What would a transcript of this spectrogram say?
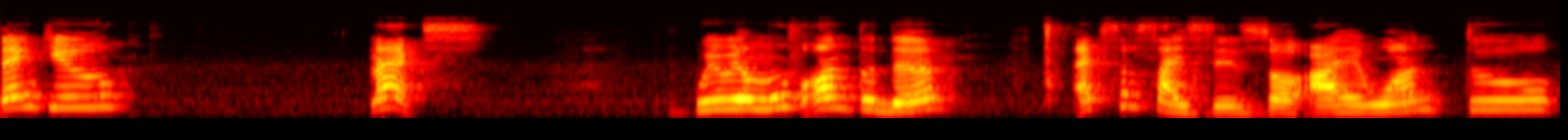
Thank you. Next, we will move on to the exercises. So I want to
